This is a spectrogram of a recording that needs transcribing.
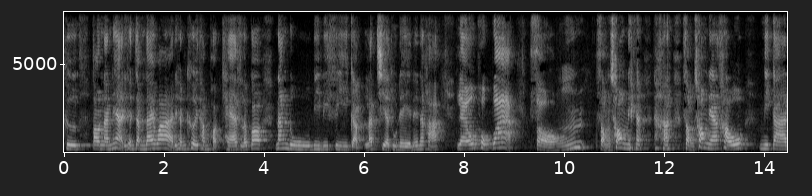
คือตอนนั้นเนี่ยดิฉันจำได้ว่าดิฉันเคยทำพอดแคสต์แล้วก็นั่งดู BBC กับรัสเซียทูเดย์เนี่ยนะคะ แล้วพบว่าสองสองช่องเนี่ยนะคะสองช่องเนี้ยเขามีการ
